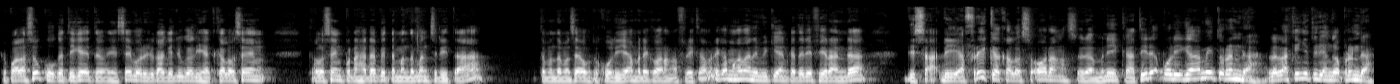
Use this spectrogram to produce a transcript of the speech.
kepala suku ketika itu. Ya, saya baru kaget juga lihat. Kalau saya yang kalau saya yang pernah hadapi teman-teman cerita, teman-teman saya waktu kuliah, mereka orang Afrika, mereka mengatakan demikian. Kata dia Firanda, di, di Afrika kalau seorang sudah menikah, tidak poligami itu rendah. Lelakinya itu dianggap rendah.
